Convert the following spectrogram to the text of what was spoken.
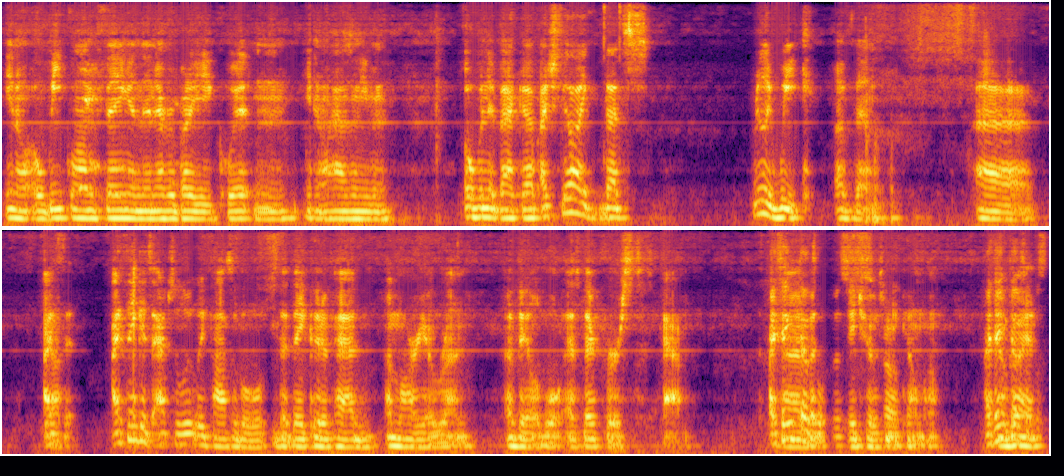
you know a week long thing, and then everybody quit and you know hasn't even opened it back up, I just feel like that's really weak of them. Uh, I th- I think it's absolutely possible that they could have had a Mario Run available as their first app. I think Uh, that's what was, they chose oh. I think go that's was,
